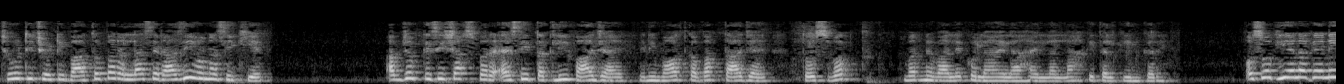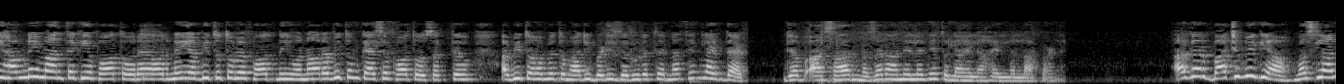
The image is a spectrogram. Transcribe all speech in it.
چھوٹی چھوٹی باتوں پر اللہ سے راضی ہونا سیکھیے۔ اب جب کسی شخص پر ایسی تکلیف آ جائے یعنی موت کا وقت آ جائے، تو اس وقت مرنے والے کو لا الہ الا اللہ کی تلقین کرے۔ اس وقت یہ نہ کہ نہیں، ہم نہیں مانتے کہ یہ فوت ہو رہا ہے، اور نہیں، ابھی تو تمہیں فوت نہیں ہونا، اور ابھی تم کیسے فوت ہو سکتے ہو؟ ابھی تو ہمیں تمہاری بڑی ضرورت ہے نتنگ لائک دیٹ جب آسار نظر آنے لگے تو لا الہ الا اللہ پڑھ لیں۔ اگر بچ بھی گیا، مثلاً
